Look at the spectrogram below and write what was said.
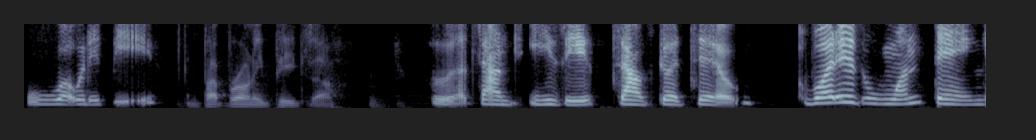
what would it be? Pepperoni pizza. Ooh, that sounds easy. Sounds good too. What is one thing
